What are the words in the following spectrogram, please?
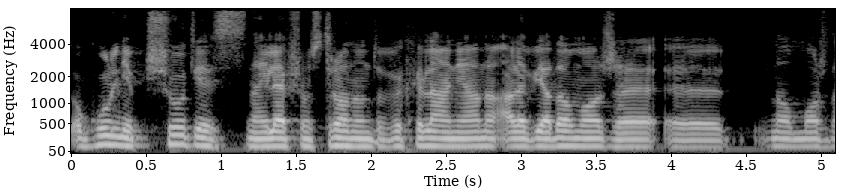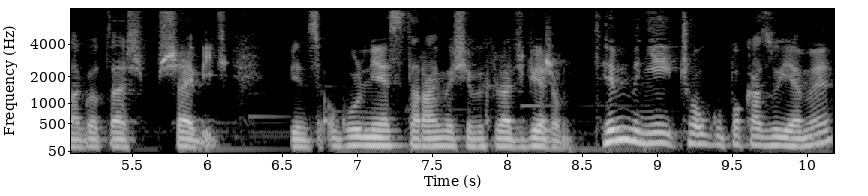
ogólnie przód jest najlepszą stroną do wychylania, no ale wiadomo, że yy, no, można go też przebić. Więc ogólnie starajmy się wychylać wieżą. Tym mniej czołgu pokazujemy,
